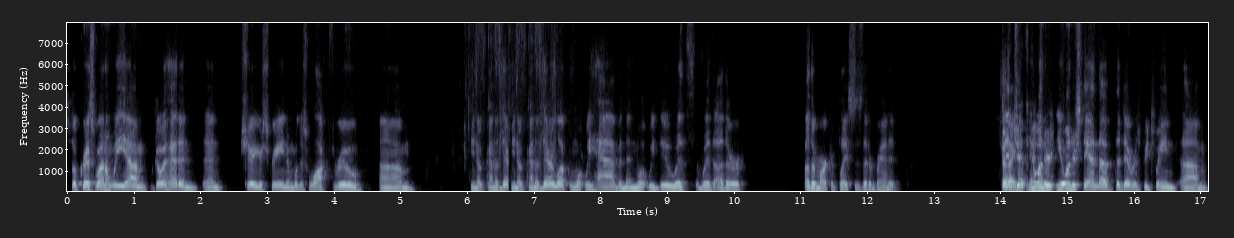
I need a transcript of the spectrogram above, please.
So Chris, why don't we um, go ahead and, and share your screen and we'll just walk through, um, you know, kind of their, you know, kind of their look and what we have, and then what we do with, with other, other marketplaces that are branded. Sure and Jeff, yeah. you under, you understand the, the difference between um,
